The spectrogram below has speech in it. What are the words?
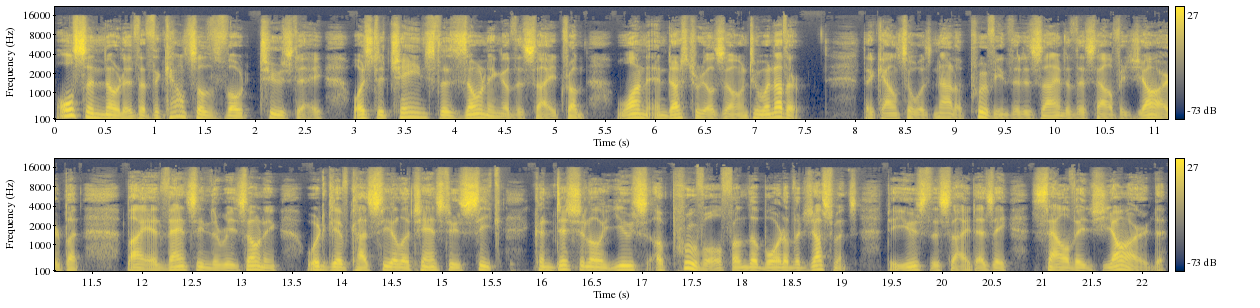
Olson noted that the council's vote Tuesday was to change the zoning of the site from one industrial zone to another. The council was not approving the design of the salvage yard, but by advancing the rezoning would give Kassil a chance to seek conditional use approval from the Board of Adjustments to use the site as a salvage yard.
